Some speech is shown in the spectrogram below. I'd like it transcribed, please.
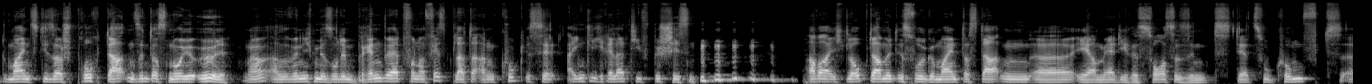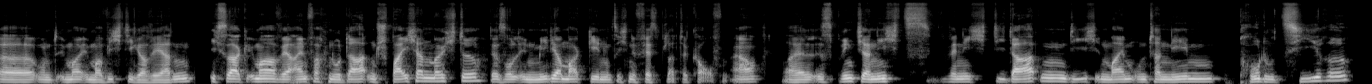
Du meinst, dieser Spruch, Daten sind das neue Öl. Ne? Also wenn ich mir so den Brennwert von einer Festplatte angucke, ist er eigentlich relativ beschissen. Aber ich glaube, damit ist wohl gemeint, dass Daten äh, eher mehr die Ressource sind der Zukunft äh, und immer, immer wichtiger werden. Ich sage immer, wer einfach nur Daten speichern möchte, der soll in den Mediamarkt gehen und sich eine Festplatte kaufen. Ja? Weil es bringt ja nichts, wenn ich die Daten, die ich in meinem Unternehmen produziere,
